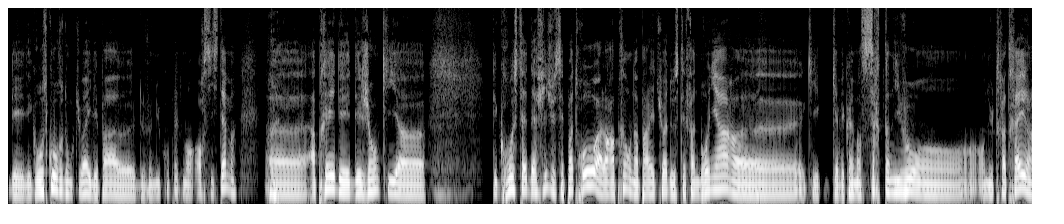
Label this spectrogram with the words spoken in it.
des, des grosses courses. Donc tu vois, il n'est pas euh, devenu complètement hors système. Euh, après des des gens qui euh, des grosses têtes d'affiche, je sais pas trop. Alors après, on a parlé, tu vois, de Stéphane Brognard, euh, qui, qui avait quand même un certain niveau en, en ultra trail.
